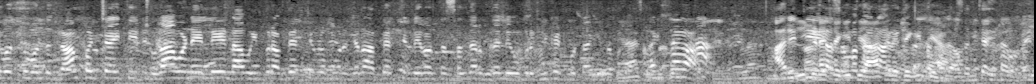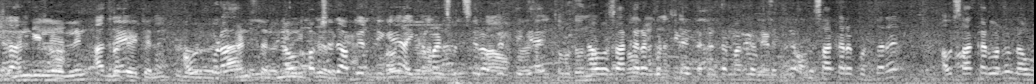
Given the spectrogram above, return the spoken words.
ಇವತ್ತು ಒಂದು ಗ್ರಾಮ ಪಂಚಾಯಿತಿ ಚುನಾವಣೆಯಲ್ಲಿ ನಾವು ಇಬ್ಬರು ಅಭ್ಯರ್ಥಿಗಳು ಮೂರು ಜನ ಅಭ್ಯರ್ಥಿಗಳು ಇರುವಂಥ ಸಂದರ್ಭದಲ್ಲಿ ಒಬ್ಬರು ಟಿಕೆಟ್ ಕೊಟ್ಟಾಗ ಆ ರೀತಿ ಇದು. ಆದ್ರೆ ಅವರು ಕೂಡ ನಾವು ಪಕ್ಷದ ಅಭ್ಯರ್ಥಿಗೆ ಹೈಕಮಾಂಡ್ ಸೂಚಿಸಿರೋ ಅಭ್ಯರ್ಥಿಗೆ ನಾವು ಸಹಕಾರ ಕೊಡ್ತೀವಿ ಅಂತಕ್ಕಂಥ ಮಾತನ್ನು ಹೇಳಿದ್ರೆ. ಅವರು ಸಹಕಾರ ಕೊಡ್ತಾರೆ. ಅವ್ರ ಸಹಕಾರವನ್ನು ನಾವು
